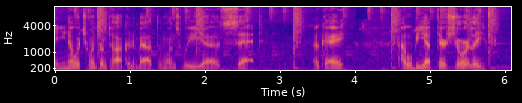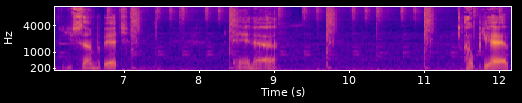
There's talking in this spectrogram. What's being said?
And you know which ones I'm talking about, the ones we uh, set. Okay? I will be up there shortly, you son of a bitch. And uh, I hope you have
